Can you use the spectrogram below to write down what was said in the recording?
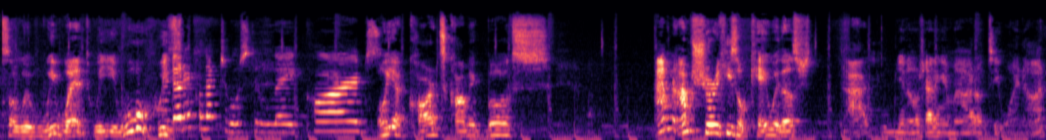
So we, we went. We woo. We. And other collectibles too, like cards. Oh yeah, cards, comic books. I'm I'm sure he's okay with us, uh, you know, shouting him out. I don't see why not.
